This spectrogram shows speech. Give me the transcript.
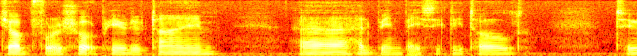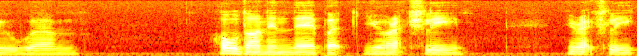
job for a short period of time uh, had been basically told to um, hold on in there, but you're actually you're actually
